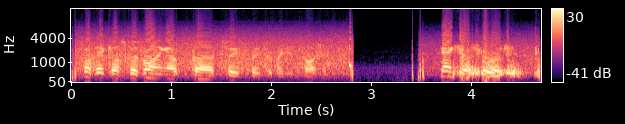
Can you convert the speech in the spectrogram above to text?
Golf Yankee Oscar is lining up uh, 2 3 for immediate departure. Yankee Oscar, Roger.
